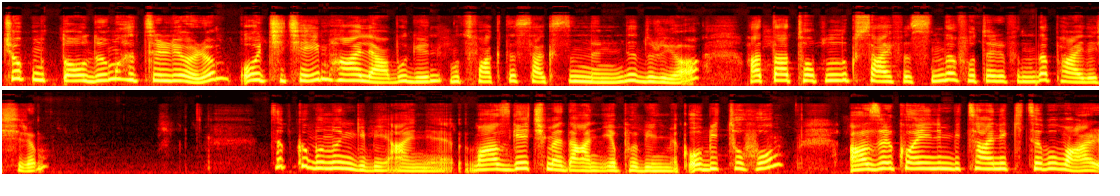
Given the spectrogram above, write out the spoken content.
Çok mutlu olduğumu hatırlıyorum. O çiçeğim hala bugün mutfakta saksının önünde duruyor. Hatta topluluk sayfasında fotoğrafını da paylaşırım. Tıpkı bunun gibi yani vazgeçmeden yapabilmek. O bir tohum. Azra Cohen'in bir tane kitabı var.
